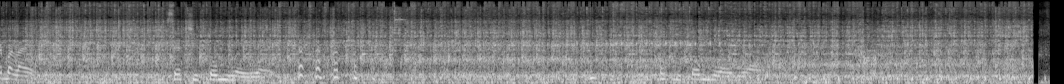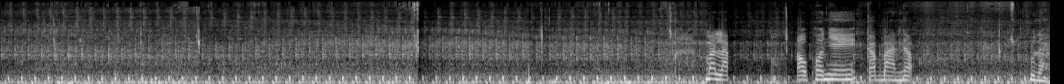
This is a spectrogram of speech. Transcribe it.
ก็บอะไร เซ็ตชีต้มเลยเว้ยก็คือต้มบัวบัวมารับ เอาพ่อเย่กลับบ้านแล้วคุณนะ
